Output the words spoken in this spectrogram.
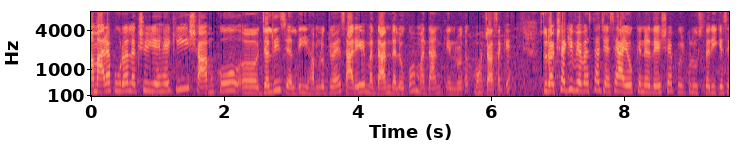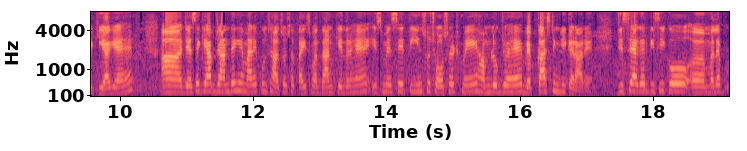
हमारा पूरा लक्ष्य ये है कि शाम को जल्दी से जल्दी हम लोग जो है, सारे मतदान दलों को, मतदान केंद्रों तक पहुँचा सके। सुरक्षा की व्यवस्था जैसे आयोग के निर्देश है, बिल्कुल उस तरीके से किया गया है। जैसे कि आप जानते हैं हमारे कुल सात सौ सत्ताईस मतदान केंद्र हैं। इसमें से तीन चौसठ में हम लोग जो है वेबकास्टिंग भी करा रहे हैं। जिससे अगर किसी को मतलब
